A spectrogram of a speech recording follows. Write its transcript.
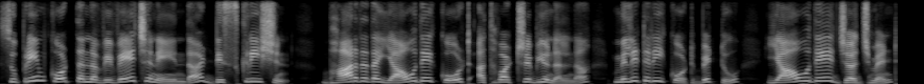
ಸುಪ್ರೀಂ ಕೋರ್ಟ್ ತನ್ನ ವಿವೇಚನೆಯಿಂದ ಡಿಸ್ಕ್ರೀಷನ್ ಭಾರತದ ಯಾವುದೇ ಕೋರ್ಟ್ ಅಥವಾ ಟ್ರಿಬ್ಯುನಲ್ನ ಮಿಲಿಟರಿ ಕೋರ್ಟ್ ಬಿಟ್ಟು ಯಾವುದೇ ಜಡ್ಜ್ಮೆಂಟ್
